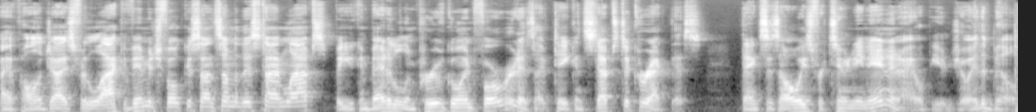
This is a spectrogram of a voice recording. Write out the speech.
I apologize for the lack of image focus on some of this time lapse, but you can bet it'll improve going forward as I've taken steps to correct this. Thanks as always for tuning in, and I hope you enjoy the build.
